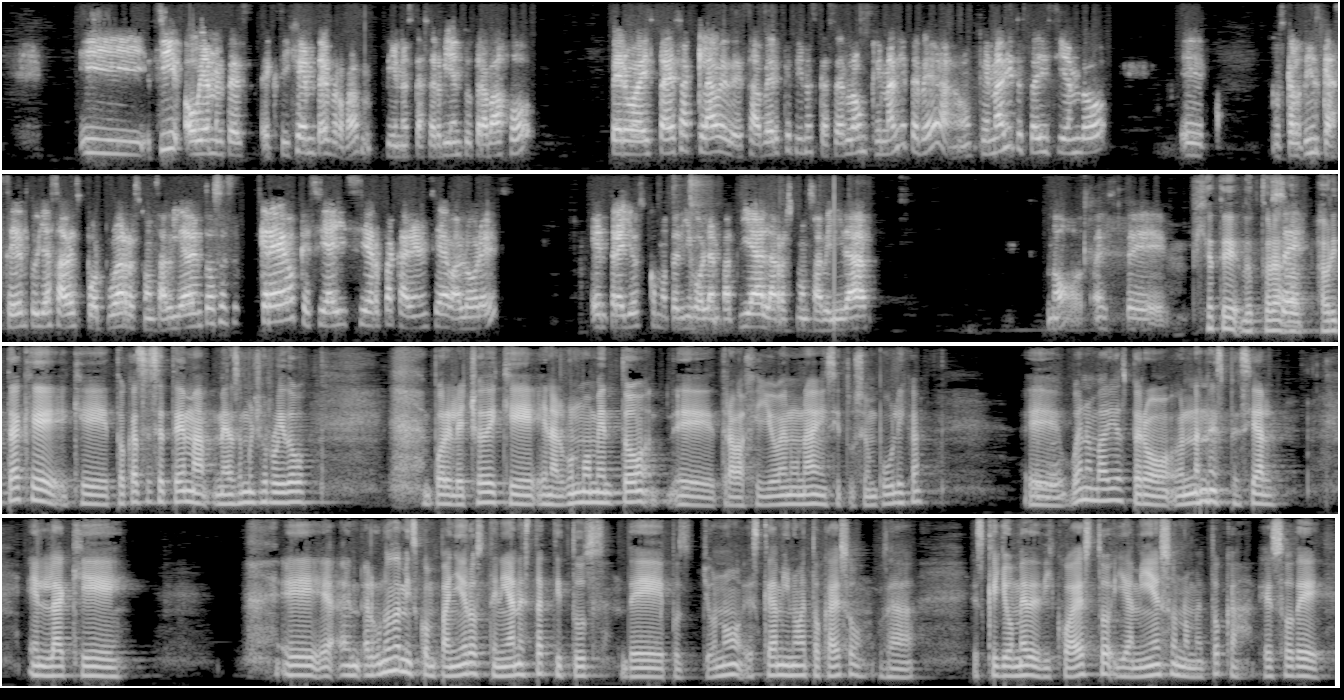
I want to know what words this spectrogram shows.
Y sí, obviamente es exigente, ¿verdad? Tienes que hacer bien tu trabajo, pero está esa clave de saber que tienes que hacerlo aunque nadie te vea, aunque nadie te está diciendo eh, pues que lo tienes que hacer, tú ya sabes por pura responsabilidad. Entonces, creo que sí hay cierta carencia de valores, entre ellos, como te digo, la empatía, la responsabilidad, ¿no? Este... Fíjate, doctora, ahorita que, tocas ese tema, me hace mucho ruido por el hecho de que en algún momento eh, trabajé yo en una institución pública, eh, bueno, en varias, pero en una en especial, en la que eh, algunos de mis compañeros tenían esta actitud de, pues yo no, es que a mí no me toca eso, o sea, es que yo me dedico a esto y a mí eso no me toca, eso de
